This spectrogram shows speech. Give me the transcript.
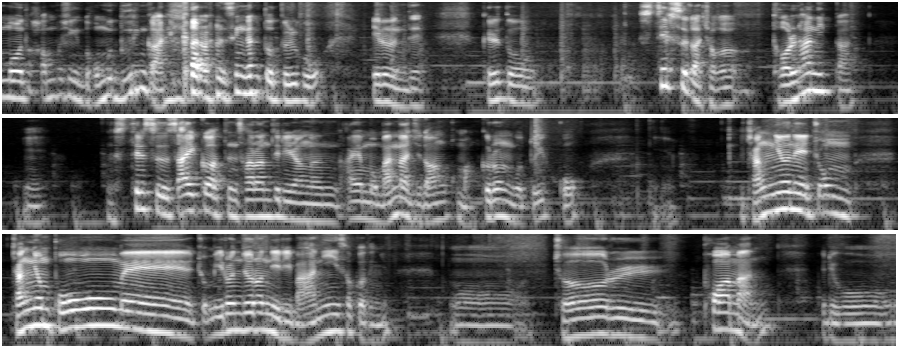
뭐 한 번씩 너무 느린 거 아닌가라는 생각도 들고 이러는데 그래도 스트레스가 저거 덜 하니까 예. 스트레스 쌓일 것 같은 사람들이랑은 아예 뭐 만나지도 않고 막 그러는 것도 있고 예. 작년에 좀 작년 봄에 좀 이런저런 일이 많이 있었거든요. 어, 저를 포함한 그리고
